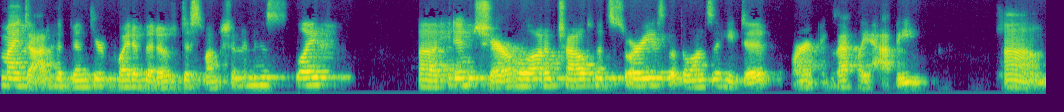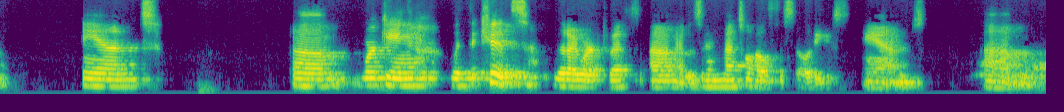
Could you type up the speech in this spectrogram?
my dad had been through quite a bit of dysfunction in his life. Uh, he didn't share a whole lot of childhood stories, but the ones that he did weren't exactly happy. Um, and um, working with the kids that I worked with, um, it was in mental health facilities and um,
